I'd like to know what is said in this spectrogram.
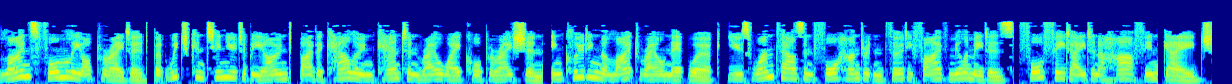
lines formerly operated but which continue to be owned by the Kowloon Canton Railway Corporation, including the light rail network, use 1,435 mm 4 feet 8 and a half in gauge.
